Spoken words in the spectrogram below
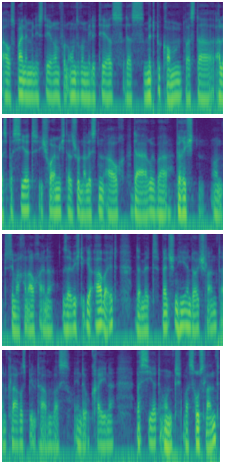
aus meinem Ministerium, von unseren Militärs das mitbekommen, was da alles passiert. Ich freue mich, dass Journalisten auch darüber berichten. Und sie machen auch eine sehr wichtige Arbeit, damit Menschen hier in Deutschland ein klares Bild haben, was in der Ukraine passiert und was Russland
